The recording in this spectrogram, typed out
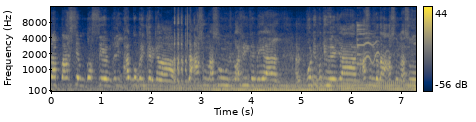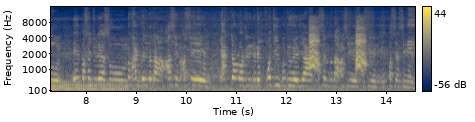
না পাঁচ সেম দশ সেম খালি ভাগ্য পরীক্ষার খেলা তা আসুন আসুন লটারি কেটে যান আর কোটিপতি হয়ে যান আসুন দাদা আসুন আসুন এই পাশে চলে আসুন কাটবেন দাদা আসেন আসেন একটা লটারি কেটে কোটিপতি হয়ে যান আসেন দাদা আসেন আসেন এই পাশে আসেন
